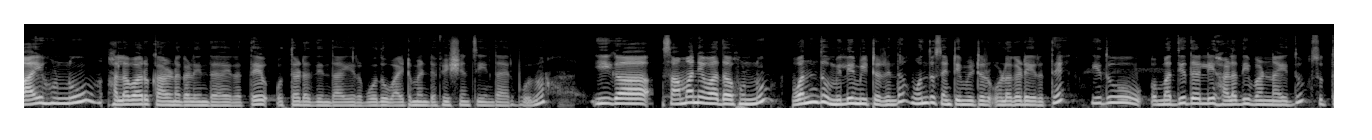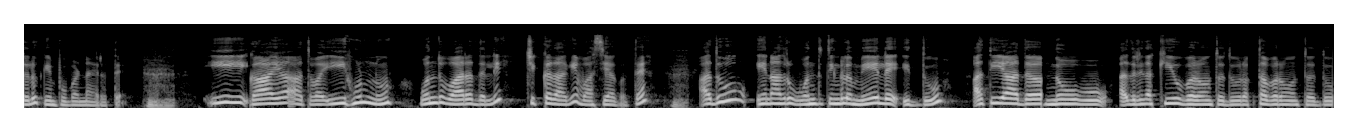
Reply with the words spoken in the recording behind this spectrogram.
ಬಾಯಿ ಹುಣ್ಣು ಹಲವಾರು ಕಾರಣಗಳಿಂದ ಇರುತ್ತೆ. ಒತ್ತಡದಿಂದ ಇರ್ಬೋದು ವೈಟಮಿನ್ ಡೆಫಿಷಿಯನ್ಸಿಯಿಂದ ಇರ್ಬೋದು. ಈಗ ಸಾಮಾನ್ಯವಾದ ಹುಣ್ಣು ಒಂದು ಮಿಲಿಮೀಟರಿಂದ ಒಂದು ಸೆಂಟಿಮೀಟರ್ ಒಳಗಡೆ ಇರುತ್ತೆ. ಇದು ಮಧ್ಯದಲ್ಲಿ ಹಳದಿ ಬಣ್ಣ ಇದ್ದು ಸುತ್ತಲೂ ಕೆಂಪು ಬಣ್ಣ ಇರುತ್ತೆ. ಈ ಗಾಯ ಅಥವಾ ಈ ಹುಣ್ಣು ಒಂದು ವಾರದಲ್ಲಿ ಚಿಕ್ಕದಾಗಿ ವಾಸಿಯಾಗುತ್ತೆ. ಅದು ಏನಾದರೂ ಒಂದು ತಿಂಗಳ ಮೇಲೆ ಇದ್ದು ಅತಿಯಾದ ನೋವು, ಅದರಿಂದ ಕೀವು ಬರುವಂಥದ್ದು, ರಕ್ತ ಬರುವಂಥದ್ದು,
